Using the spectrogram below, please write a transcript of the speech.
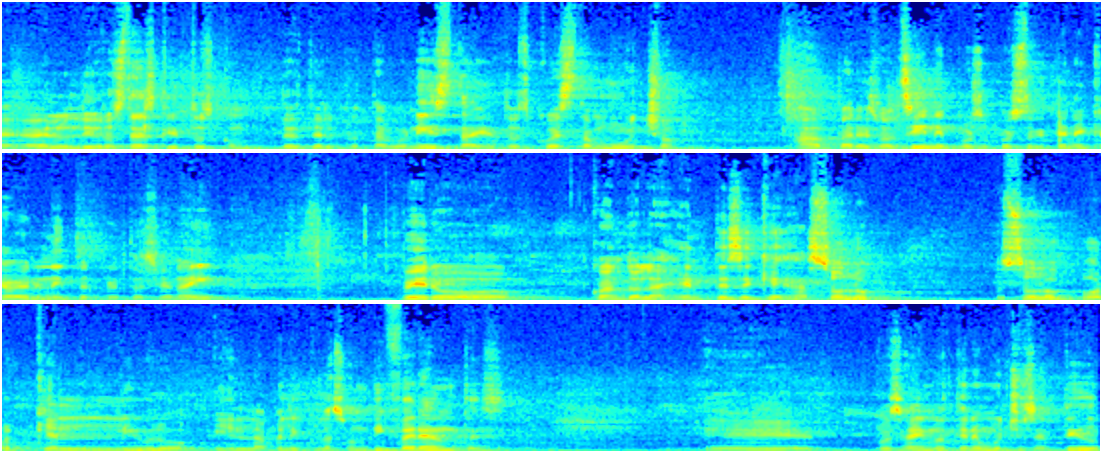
Eh, los libros están escritos desde el protagonista y entonces cuesta mucho adaptar eso al cine. Por supuesto que tiene que haber una interpretación ahí. Pero cuando la gente se queja solo, solo porque el libro y la película son diferentes, eh, pues ahí no tiene mucho sentido.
